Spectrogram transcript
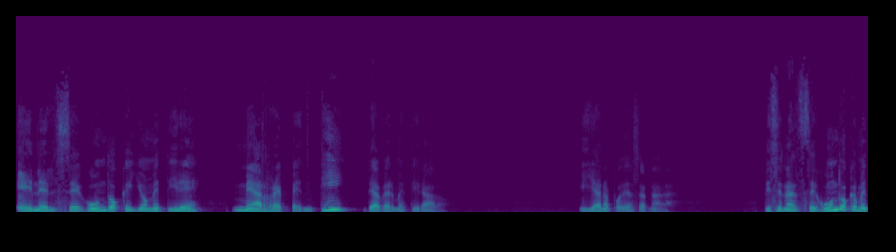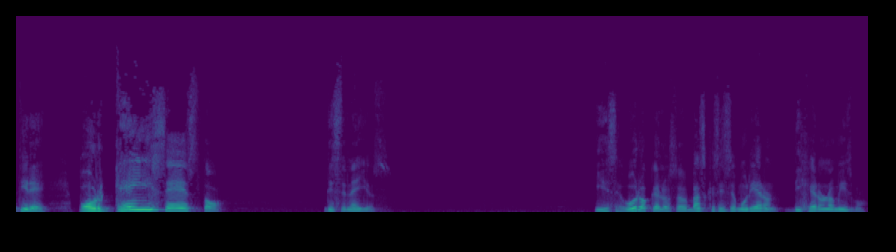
en el segundo que yo me tiré, me arrepentí de haberme tirado. Y ya no podía hacer nada. Dicen, al segundo que me tiré, ¿por qué hice esto? Dicen ellos. Y seguro que los demás que sí se murieron dijeron lo mismo,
